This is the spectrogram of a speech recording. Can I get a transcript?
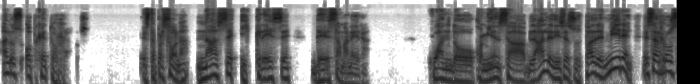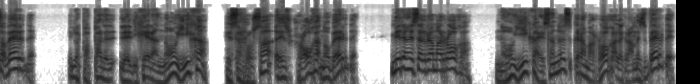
a los objetos rojos. Esta persona nace y crece de esa manera. Cuando comienza a hablar, le dice a sus padres, miren, esa rosa verde. Y los papás le, le dijeran, no, hija, esa rosa es roja, no verde. Miren esa grama roja. No, hija, esa no es grama roja, la grama es verde.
